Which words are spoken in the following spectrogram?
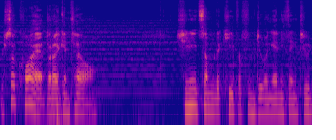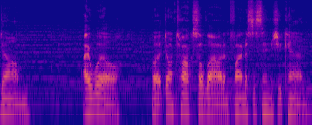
You're so quiet, but I can tell. She needs someone to keep her from doing anything too dumb. I will, but don't talk so loud and find us as soon as you can.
